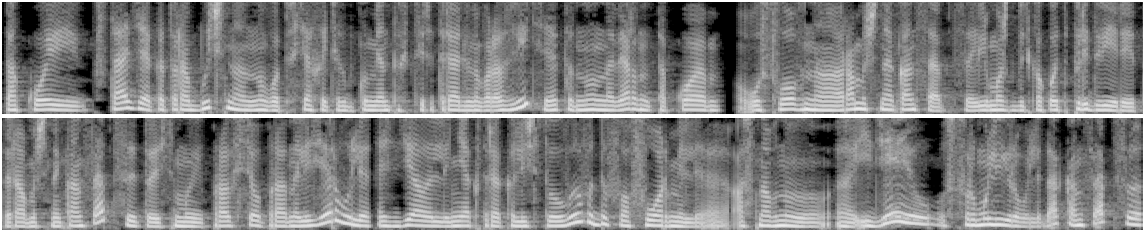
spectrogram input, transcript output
такой стадии, которая обычно, ну вот в всех этих документах территориального развития, это, ну, наверное, такое условно рамочная концепция или, может быть, какое-то преддверие этой рамочной концепции. То есть мы про все проанализировали, сделали некоторое количество выводов, оформили основную э, идею, сформулировали, да, концепцию,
